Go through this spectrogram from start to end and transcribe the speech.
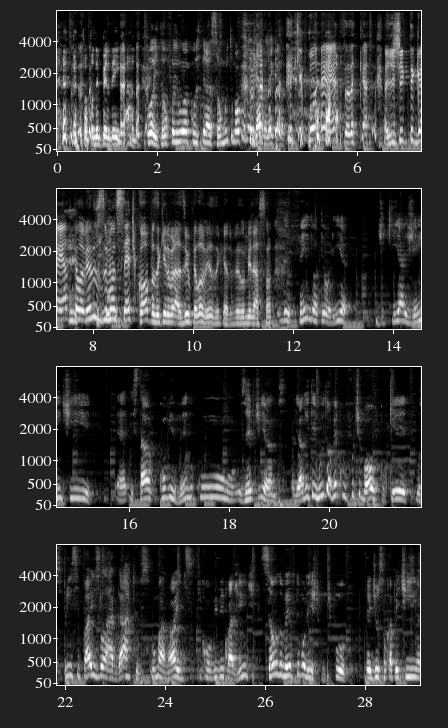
pra poder perder em casa. Pô, então foi uma conspiração muito mal planejada, né, cara? Que porra é essa, né, cara? A gente tinha que ter ganhado pelo menos umas sete Copas aqui no Brasil, pelo menos, né, cara? Pela humilhação. defendo a teoria de que a gente é, está convivendo com os reptilianos, ligado? E tem muito a ver com futebol, porque os principais lagartos humanoides que convivem com a gente são do meio futebolístico, tipo Edilson Capetinha,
